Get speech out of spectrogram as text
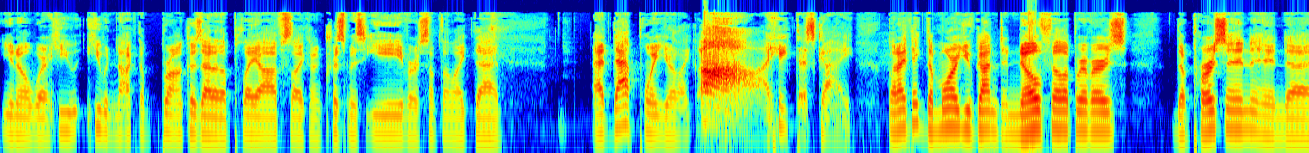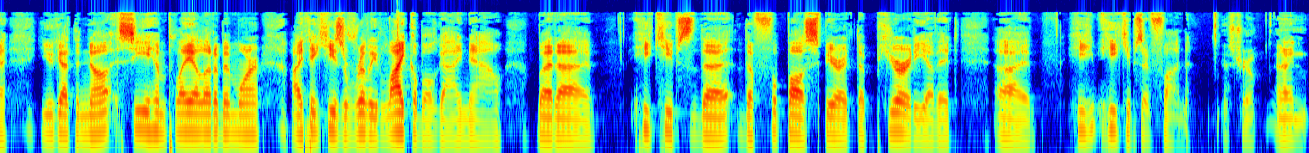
you know, where he he would knock the Broncos out of the playoffs like on Christmas Eve or something like that. At that point, you're like, ah, I hate this guy. But I think the more you've gotten to know Philip Rivers, the person, and uh, you got to know see him play a little bit more, I think he's a really likable guy now. But uh, he keeps the the football spirit, the purity of it. Uh, he he keeps it fun. That's true, and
